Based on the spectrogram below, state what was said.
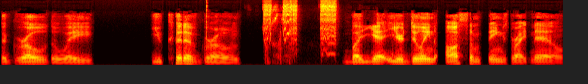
to grow the way you could have grown, but yet you're doing awesome things right now.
